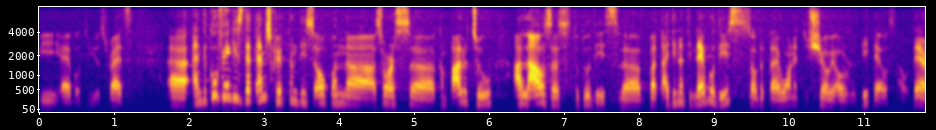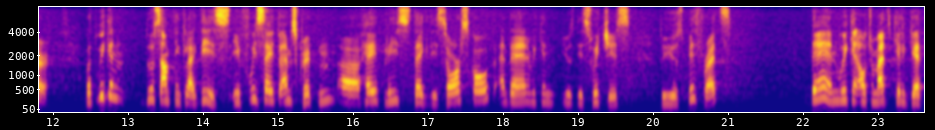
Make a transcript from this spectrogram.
be able to use threads. Uh, and the cool thing is that Emscripten this open uh, source uh, compiler tool, allows us to do this. Uh, but I didn't enable this so that I wanted to show you all the details out there. But we can do something like this. If we say to Emscripten, uh, hey, please take the source code, and then we can use these switches to use pthreads, then we can automatically get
